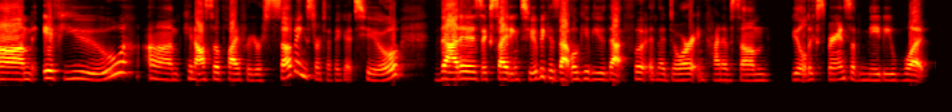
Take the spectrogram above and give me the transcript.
Um, if you um, can also apply for your subbing certificate too, that is exciting too, because that will give you that foot in the door and kind of some field experience of maybe what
